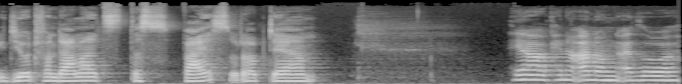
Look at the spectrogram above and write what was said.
Idiot von damals das weiß oder ob der. Ja, keine Ahnung. Also,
